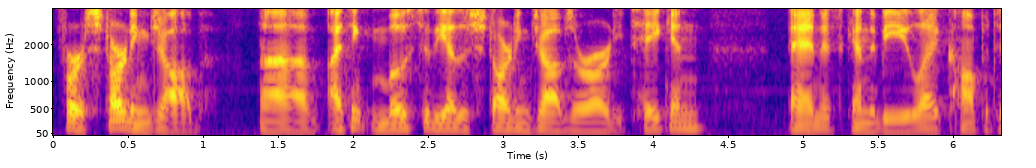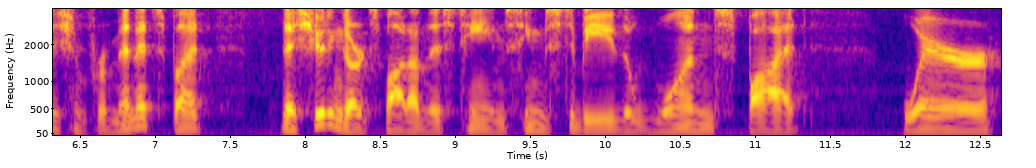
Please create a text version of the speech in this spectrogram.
for a starting job. Um, i think most of the other starting jobs are already taken and it's going to be like competition for minutes but the shooting guard spot on this team seems to be the one spot where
